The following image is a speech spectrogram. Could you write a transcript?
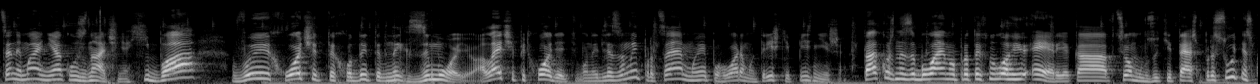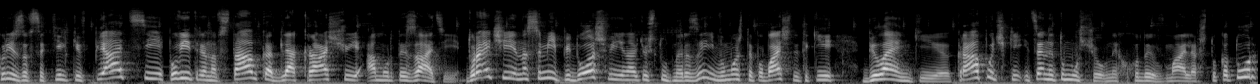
це не має ніякого значення. Хіба ви хочете ходити в них зимою, але чи підходять вони для зими, про це ми поговоримо трішки пізніше. Також не забуваємо про технологію Air, яка в цьому взуті теж присутня, скоріш за все, тільки в п'ятці. Повітряна вставка для кращої амортизації. До речі, на самій підошві, навіть ось тут на резині, ви можете побачити такі біленькі крапочки, і це не тому, що в них ходив маляр штукатур.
